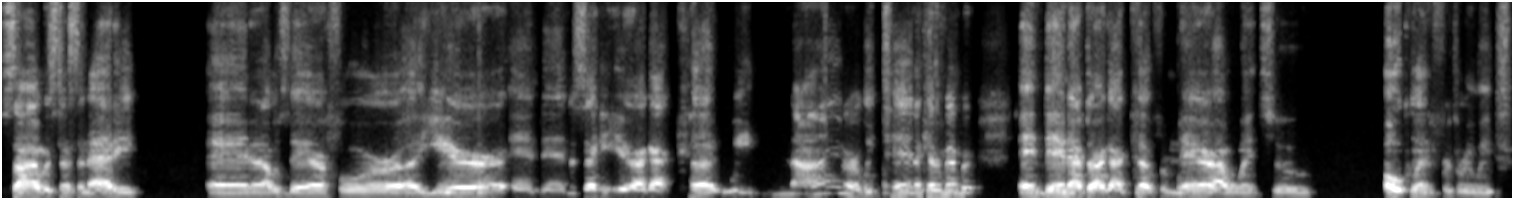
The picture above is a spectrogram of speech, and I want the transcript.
signed with Cincinnati. And I was there for a year. And then the second year, I got cut week nine or week 10, I can't remember. And then after I got cut from there, I went to Oakland for three weeks.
